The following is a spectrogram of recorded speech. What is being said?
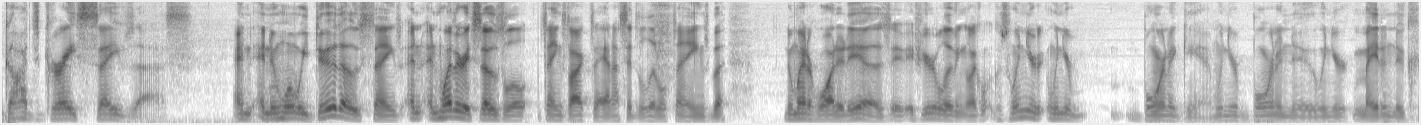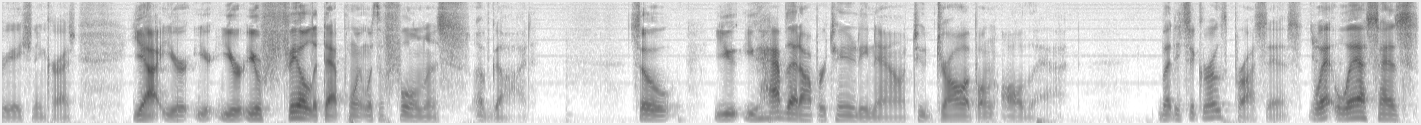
God's grace saves us. And and then when we do those things, and, and whether it's those little things like that, I said the little things, but no matter what it is, if, if you're living like because when you're when you're born again, when you're born anew, when you're made a new creation in Christ, yeah, you're you're you're, filled at that point with the fullness of God. So you you have that opportunity now to draw up on all that, but it's a growth process. We- Wes has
